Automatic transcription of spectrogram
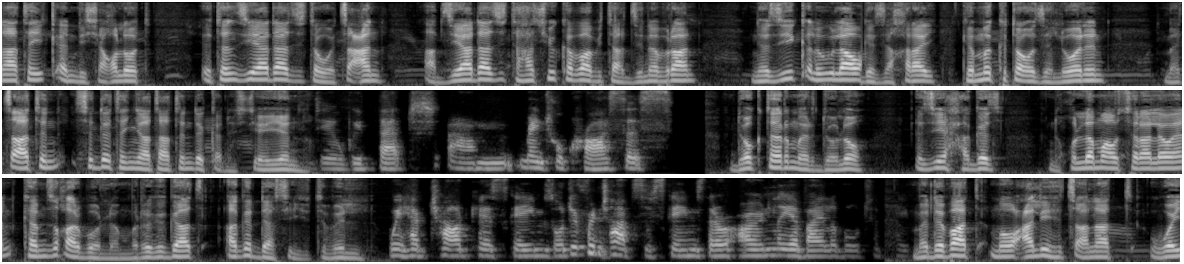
ናተይ ቀንዲ ሻቕሎት እተን ዝያዳ ዝተወጽዓን ኣብ ዝያዳ ዝተሃስዩ ከባቢታት ዝነብራን ነዚ ቅልውላው ገዛ ክራይ ከመክታኦ ዘለወንን መጻእትን ስደተኛታትን ደቂ ኣንስትዮ እየን። ዶክተር መርዶሎ እዚ ሓገዝ ንዅሎም ኣውስትራልያውያን ከም ዝቐርበሎም ምርግጋጽ ኣገዳሲ እዩ ትብል። መደባት መውዓሊ ህጻናት ወይ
